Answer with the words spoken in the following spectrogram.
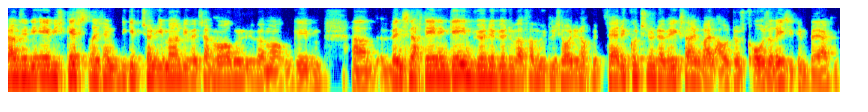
Schauen Sie, die ewig gestrigen, die gibt es schon immer, die wird es auch morgen und übermorgen geben. Äh, Wenn es nach denen gehen würde, würden wir vermutlich heute noch mit Pferdekutschen unterwegs sein, weil Autos große Risiken bergen.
